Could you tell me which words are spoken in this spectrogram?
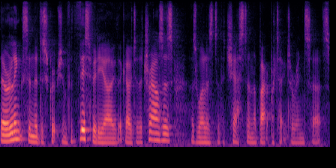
There are links in the description for this video that go to the trousers as well as to the chest and the back protector inserts.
